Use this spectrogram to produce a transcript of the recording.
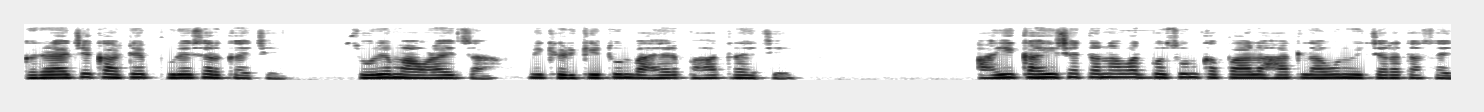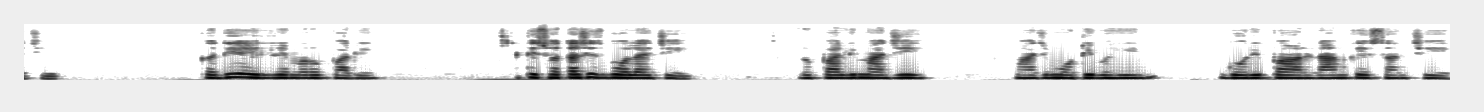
घड्याळाचे काटे पुढे सरकायचे. सूर्य मावळायचा. मी खिडकीतून बाहेर पाहत राहायचे. आई काहीशा तणावात बसून कपाळाला हात लावून विचारत असायची, कधी येईल रे रुपाली? ती स्वतःशीच बोलायची, रुपाली माझी, माझी मोठी बहीण. गोरीपान, रामकेसांची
